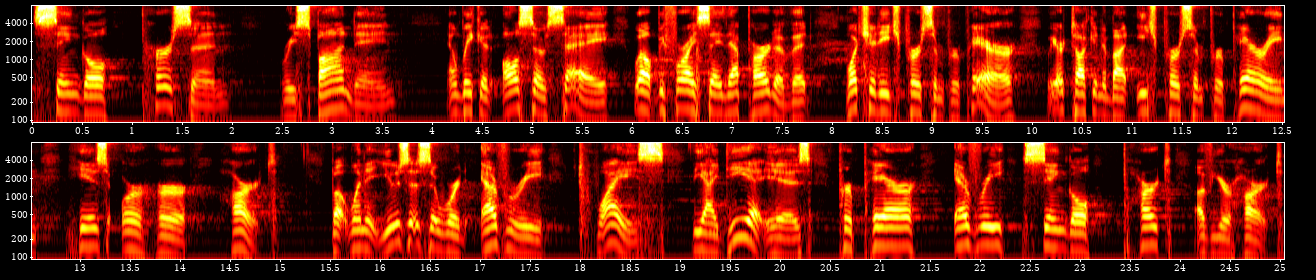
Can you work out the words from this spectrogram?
single person responding. And we could also say, well, before I say that part of it, what should each person prepare? We are talking about each person preparing his or her heart. But when it uses the word every twice, the idea is prepare every single part of your heart.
